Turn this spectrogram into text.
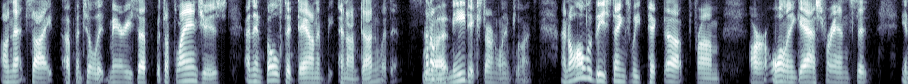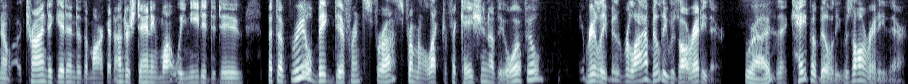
on that site up until it marries up with the flanges, and then bolt it down, and, and I'm done with it. I don't Right. need external influence. And all of these things we picked up from our oil and gas friends that, you know, trying to get into the market, understanding what we needed to do. But the real big difference for us from an electrification of the oil field, really, the reliability was already there. Right. The capability was already there.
